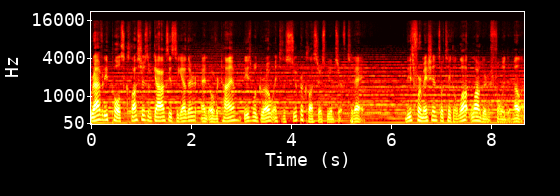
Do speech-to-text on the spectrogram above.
Gravity pulls clusters of galaxies together, and over time, these will grow into the superclusters we observe today. These formations will take a lot longer to fully develop.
